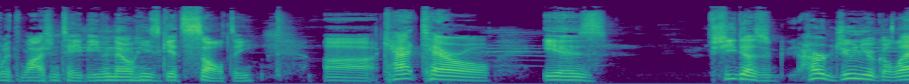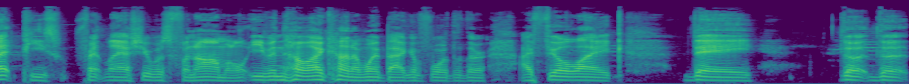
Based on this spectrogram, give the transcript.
with watching tape, even though he gets salty. Uh, Kat Terrell is she does her Junior Galette piece last year was phenomenal. Even though I kind of went back and forth with her, I feel like they the the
